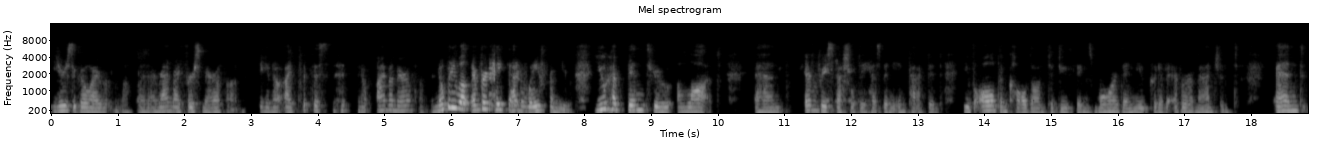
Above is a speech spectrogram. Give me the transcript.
years ago, I when I ran my first marathon, you know, I put this, you know, I'm a marathoner. Nobody will ever take that away from you. You have been through a lot, and every specialty has been impacted. You've all been called on to do things more than you could have ever imagined. And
